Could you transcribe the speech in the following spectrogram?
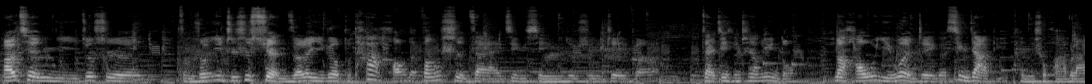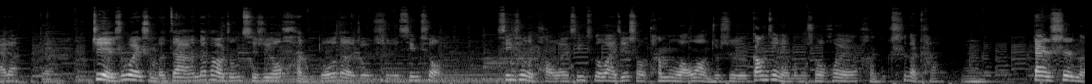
而且你就是怎么说，一直是选择了一个不太好的方式在进行，就是这个在进行这项运动。那毫无疑问，这个性价比肯定是划不来的。对，这也是为什么在 NFL 中其实有很多的就是新秀，新秀的跑位、新秀的外接手，他们往往就是刚进联盟的时候会很吃得开，嗯，但是呢，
